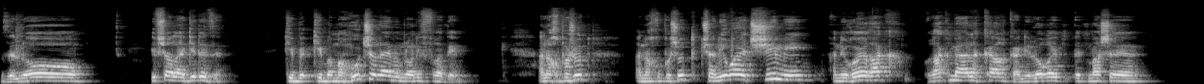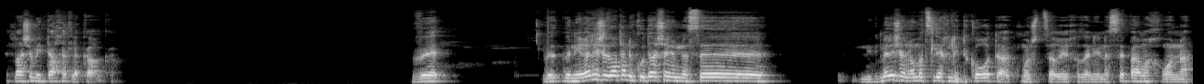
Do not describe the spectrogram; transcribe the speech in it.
זה לא, אי אפשר להגיד את זה. כי, כי במהות שלהם הם לא נפרדים. אנחנו פשוט, אנחנו פשוט, כשאני רואה את שימי, אני רואה רק, רק מעל הקרקע, אני לא רואה את מה, ש, את מה שמתחת לקרקע. ו, ו, ונראה לי שזאת הנקודה שאני מנסה, נדמה לי שאני לא מצליח לדקור אותה כמו שצריך, אז אני אנסה פעם אחרונה.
